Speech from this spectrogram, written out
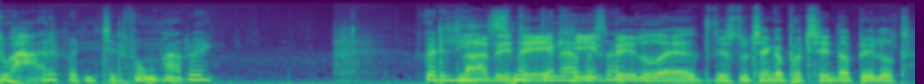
Du har det på din telefon, har du ikke? Kan da lige Nej, men det er ikke hele billedet af, hvis du tænker på Tinder-billedet.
